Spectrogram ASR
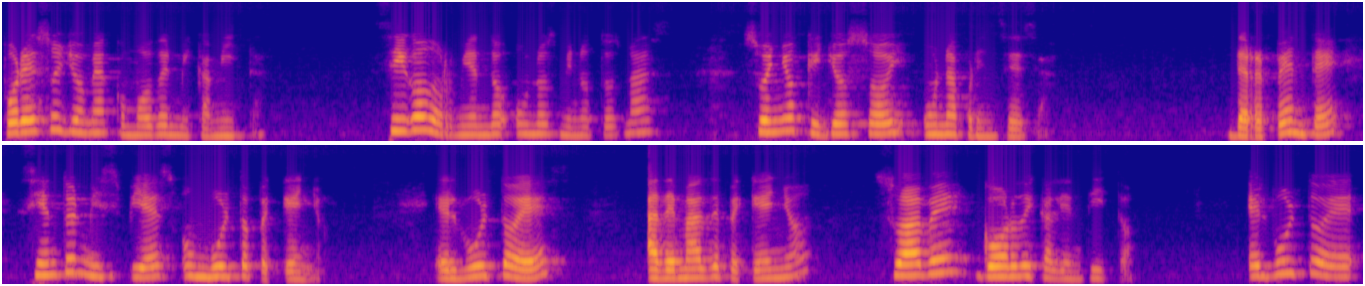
Por eso yo me acomodo en mi camita. Sigo durmiendo unos minutos más. Sueño que yo soy una princesa. De repente, siento en mis pies un bulto pequeño. El bulto es, además de pequeño, suave, gordo y calientito. El bulto e,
